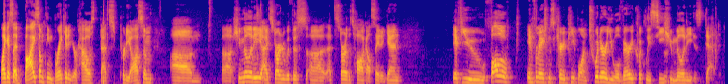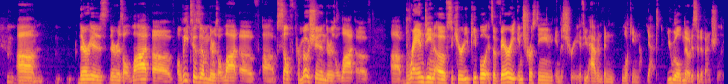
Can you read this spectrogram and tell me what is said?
like I said, buy something, break it at your house. That's pretty awesome. Um, uh, humility. I started with this uh, at the start of the talk. I'll say it again. If you follow information security people on Twitter, you will very quickly see humility is dead. Um, there is there is a lot of elitism. There's a lot of um, self promotion. There's a lot of uh, branding of security people. It's a very interesting industry. If you haven't been looking yet, you will notice it eventually.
